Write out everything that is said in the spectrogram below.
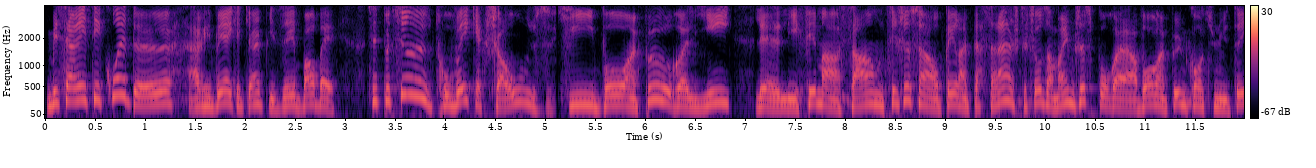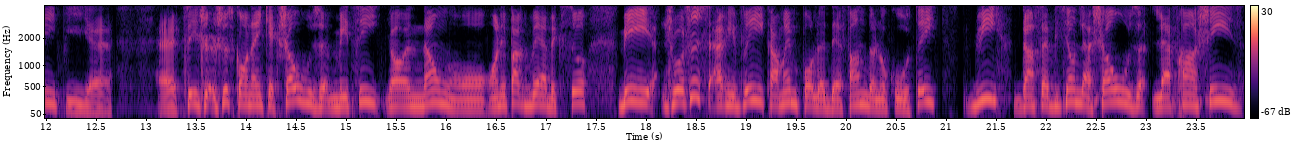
Mais ça aurait été quoi de arriver à quelqu'un puis dire bon ben tu peux-tu trouver quelque chose qui va un peu relier le- les films ensemble, tu sais, juste un, pire un personnage, quelque chose de même, juste pour euh, avoir un peu une continuité, puis euh, euh, tu sais, ju- juste qu'on ait quelque chose, mais non, on n'est pas arrivé avec ça. Mais je vais juste arriver quand même pour le défendre de nos côtés. Lui, dans sa vision de la chose, la franchise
